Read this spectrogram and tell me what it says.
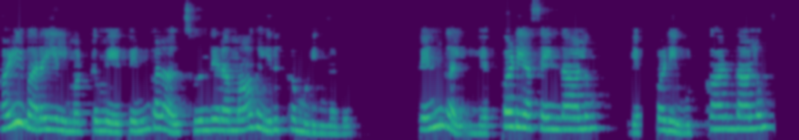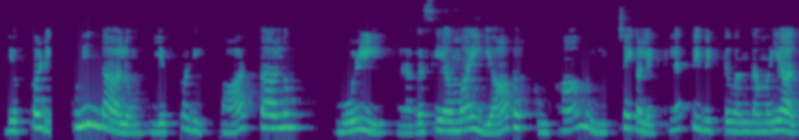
கழிவறையில் மட்டுமே பெண்களால் சுதந்திரமாக இருக்க முடிந்தது. பெண்கள் எப்படி அசைந்தாலும் எப்படி உட்கார்ந்தாலும் எப்படி குனிந்தாலும் எப்படி பார்த்தாலும் மொழி ரகசியமாய் யாவர்க்கும் காம இச்சைகளை கிளப்பிவிட்டு வந்தமையால்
